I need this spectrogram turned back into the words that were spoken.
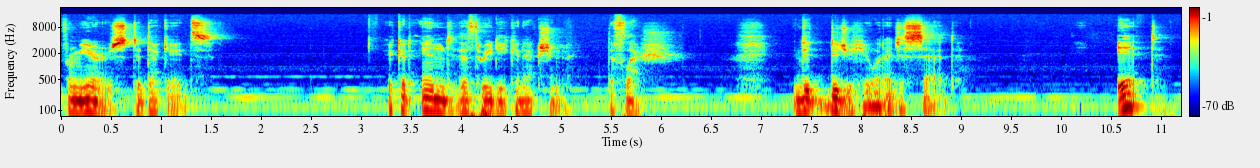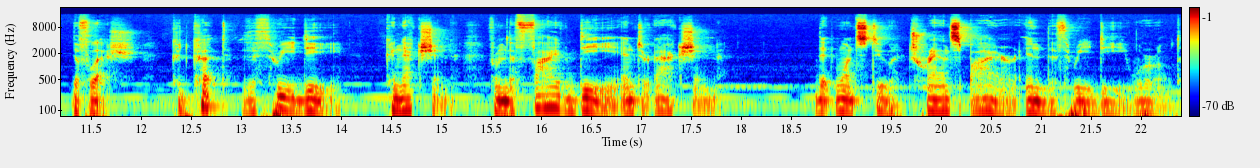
from years to decades. It could end the 3D connection, the flesh. Did, did you hear what I just said? It, the flesh, could cut the 3D connection from the 5D interaction that wants to transpire in the 3D world.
